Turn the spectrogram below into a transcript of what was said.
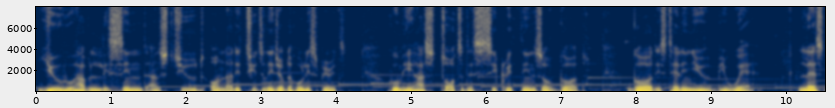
you who have listened and stood under the tutelage of the Holy Spirit, whom he has taught the secret things of God God is telling you, beware, lest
